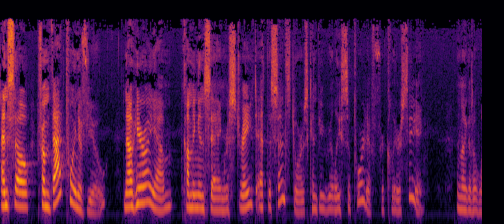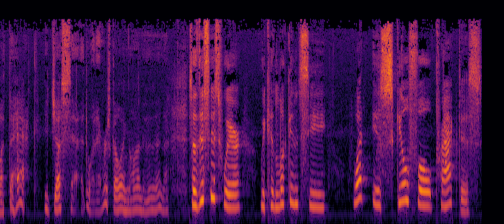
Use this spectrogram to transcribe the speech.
And so, from that point of view, now here I am coming and saying restraint at the sense doors can be really supportive for clear seeing. And I go, well, what the heck? You just said whatever's going on. So this is where we can look and see what is skillful practice,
